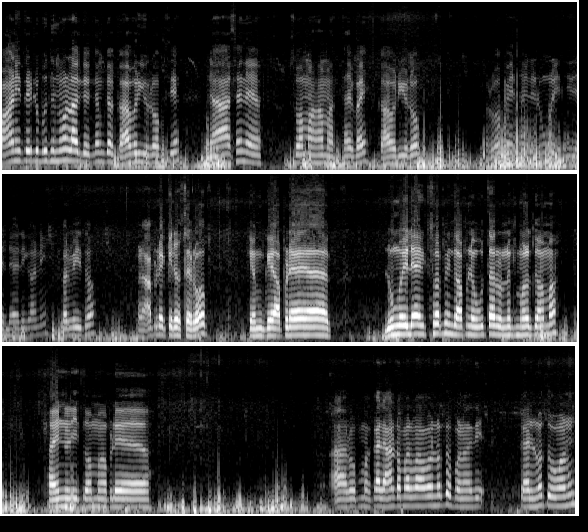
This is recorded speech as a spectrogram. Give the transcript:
પાણી તો એટલું બધું ન લાગે કેમ કે ઘાવરિયું રોપ છે. ને આ છે ને સોમાં હામાં જ થાય ભાઈ, ઘાવરિયું રોપ. રોપે થાય ને ડુંગળી થઈ જાય ડાયરેક્ટ કરવી તો. પણ આપણે કર્યો છે રોપ. કેમ કે આપણે ડુંગળી ડાયરેક્ટ સોંપીને તો આપણે ઉતારો નથી મળતો આમાં. ફાઇનલી તો આમાં આપણે આ રોપમાં કાલે આંટો મારવા આવવાનો હતો, પણ કાલે નહોતું આવવાનું.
